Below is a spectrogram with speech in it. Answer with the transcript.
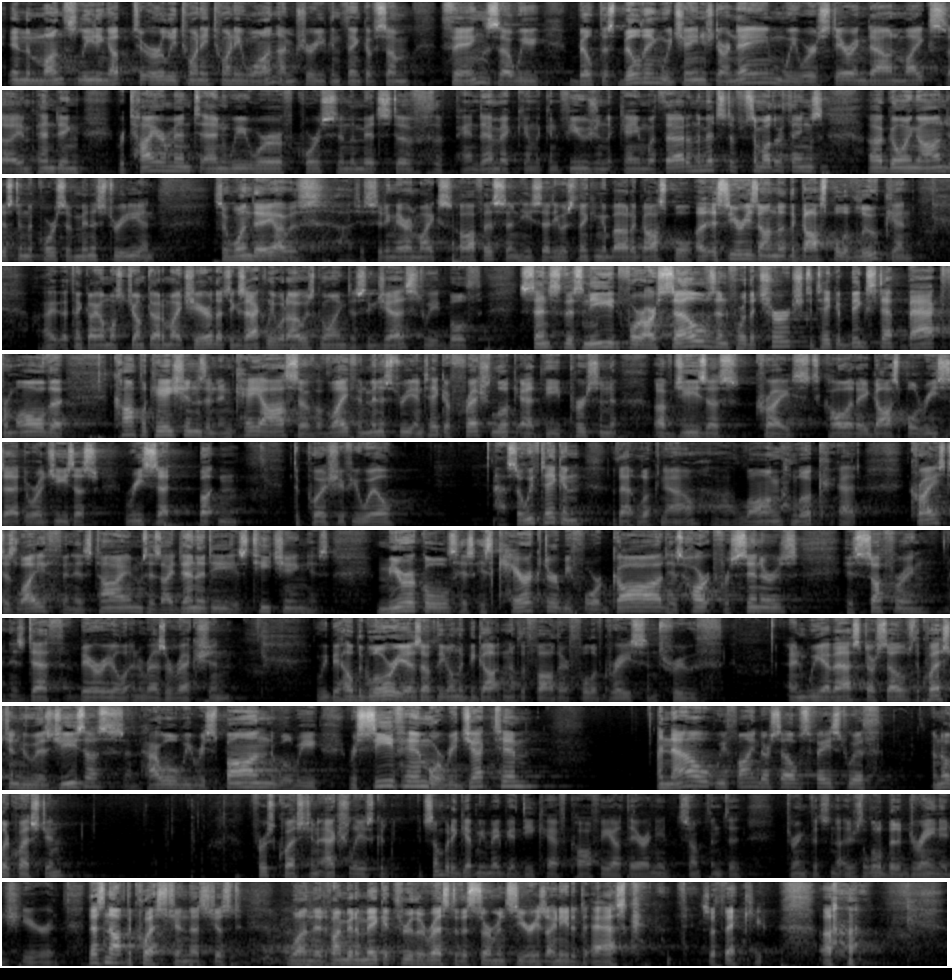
in the months leading up to early 2021. I'm sure you can think of some things. Uh, we built this building, we changed our name, we were staring down Mike's uh, impending retirement, and we were, of course, in the midst of the pandemic and the confusion that came with that, in the midst of some other things uh, going on just in the course of ministry. And so one day I was uh, just sitting there in Mike's office, and he said he was thinking about a gospel, a, series on the, the Gospel of Luke, and I, I think I almost jumped out of my chair. That's exactly what I was going to suggest. We'd both sense this need for ourselves and for the church to take a big step back from all the complications and, and chaos of, of life and ministry and take a fresh look at the person of Jesus Christ. Call it a gospel reset or a Jesus reset button to push, if you will. So we've taken that look now, a long look at Christ, his life and his times, his identity, his teaching, his miracles, his, his character before God, his heart for sinners, his suffering, and his death, burial, and resurrection. We beheld the glory as of the only begotten of the Father, full of grace and truth. And we have asked ourselves the question who is Jesus, and how will we respond? Will we receive him or reject him? And now we find ourselves faced with another question. First question actually is could could somebody get me maybe a decaf coffee out there? I need something to drink that's not, there's a little bit of drainage here. And that's not the question, that's just one that if I'm going to make it through the rest of the sermon series, I needed to ask. so thank you. Uh,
